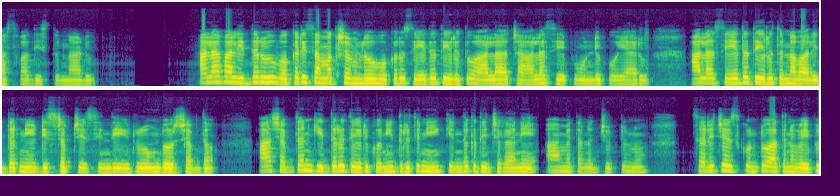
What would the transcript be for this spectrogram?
ఆస్వాదిస్తున్నాడు. అలా వాళ్ళిద్దరూ ఒకరి సమక్షంలో ఒకరు సేద తీరుతూ అలా చాలాసేపు ఉండిపోయారు. అలా సేద తీరుతున్న వాళ్ళిద్దరినీ డిస్టర్బ్ చేసింది రూమ్ డోర్ శబ్దం. ఆ శబ్దానికి ఇద్దరు తేరుకొని ధృతిని కిందకు దించగానే ఆమె తన జుట్టును సరిచేసుకుంటూ అతని వైపు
